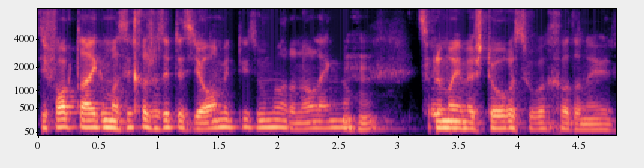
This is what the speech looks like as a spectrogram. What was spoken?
die Frage tragen wir sicher schon seit einem Jahr mit uns um oder noch länger. Mhm. Sollen wir Investoren suchen oder nicht?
